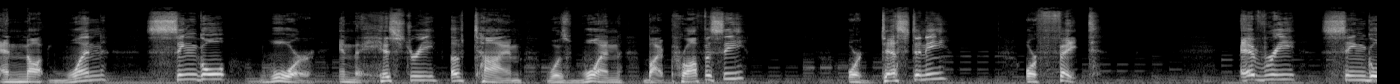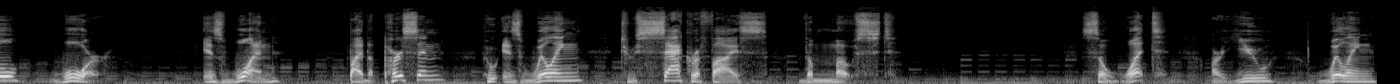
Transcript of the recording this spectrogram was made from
And not one single war in the history of time was won by prophecy or destiny or fate. Every single war is won by the person who is willing to sacrifice the most. So, what are you willing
